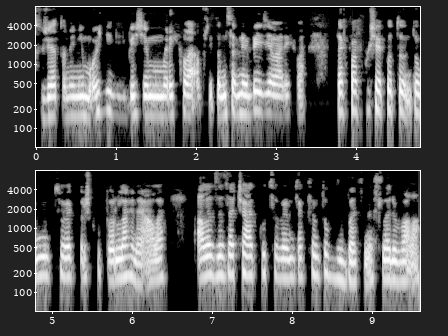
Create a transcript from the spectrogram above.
cože, to není možné, když běžím rychle a přitom jsem neběžela rychle, tak pak už jako to, tomu člověk trošku podlehne, ale, ale ze začátku, co vím, tak jsem to vůbec nesledovala.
